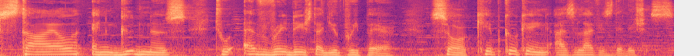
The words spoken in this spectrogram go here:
style and goodness to every dish that you prepare. So keep cooking as life is delicious.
